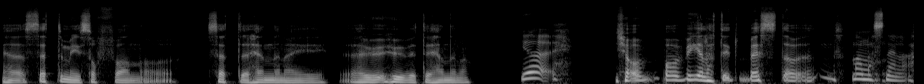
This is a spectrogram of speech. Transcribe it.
jag sätter mig i soffan och sätter händerna i, hu- huvudet i händerna. Jag, Jag har bara velat ditt bästa. mamma snälla.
